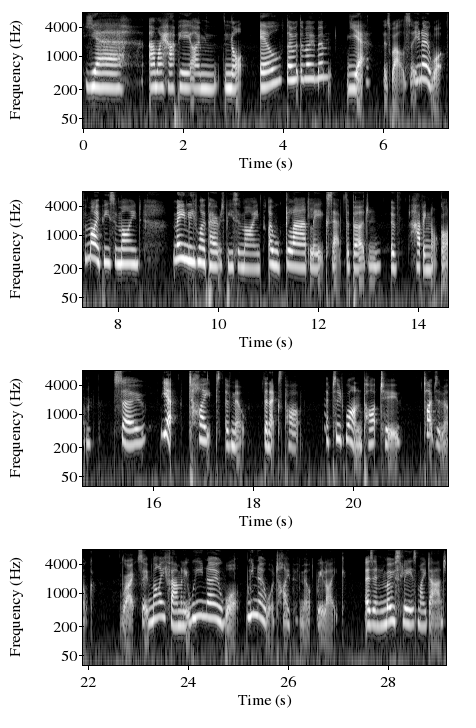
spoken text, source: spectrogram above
Yeah. Am I happy I'm not ill though at the moment? Yeah, as well. So you know what? For my peace of mind, mainly for my parents' peace of mind, I will gladly accept the burden of having not gone. So, yeah, types of milk. The next part. Episode 1, part 2. Types of milk. Right, so my family, we know what we know what type of milk we like. As in mostly is my dad,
